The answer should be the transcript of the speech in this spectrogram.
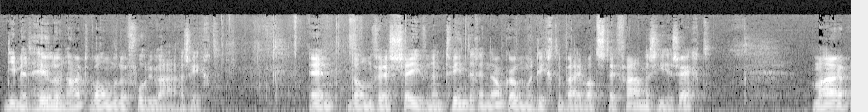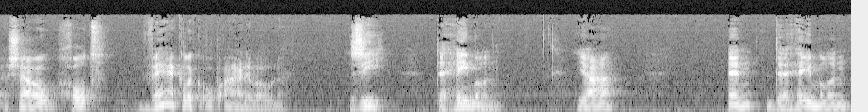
die met heel hun hart wandelen voor uw aangezicht. En dan vers 27, en dan komen we dichterbij wat Stefanus hier zegt. Maar zou God werkelijk op aarde wonen? Zie, de hemelen. Ja, en de hemelen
